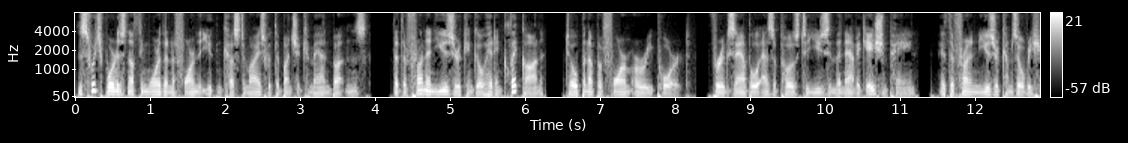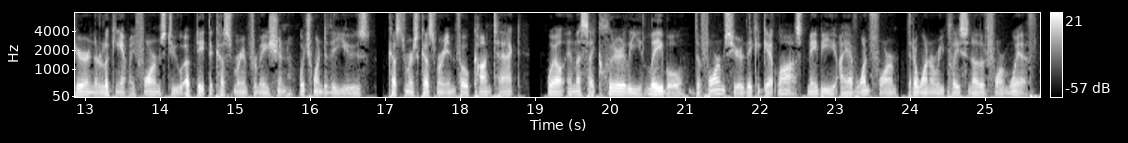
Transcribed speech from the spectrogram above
The switchboard is nothing more than a form that you can customize with a bunch of command buttons that the front end user can go ahead and click on to open up a form or report. For example, as opposed to using the navigation pane, if the front end user comes over here and they're looking at my forms to update the customer information, which one do they use? Customers, customer info, contact. Well, unless I clearly label the forms here, they could get lost. Maybe I have one form that I want to replace another form with.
